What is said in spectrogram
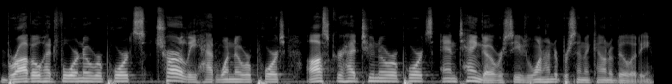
Bravo had four no reports, Charlie had one no report, Oscar had two no reports, and Tango received 100% accountability.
